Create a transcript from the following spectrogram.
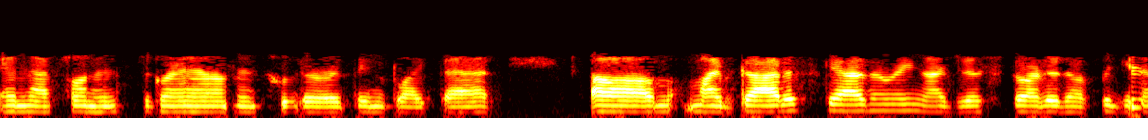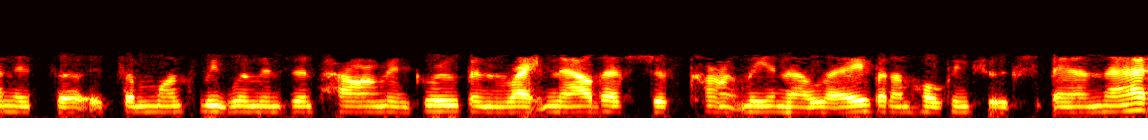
and that's on Instagram and Twitter and things like that. Um, my goddess gathering, I just started up again. It's a it's a monthly women's empowerment group, and right now that's just currently in LA, but I'm hoping to expand that.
